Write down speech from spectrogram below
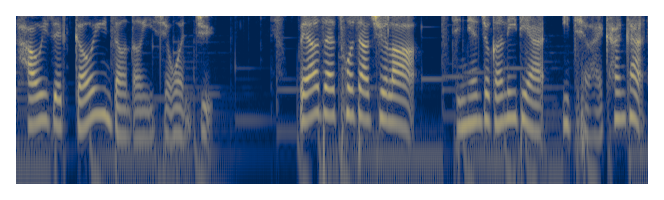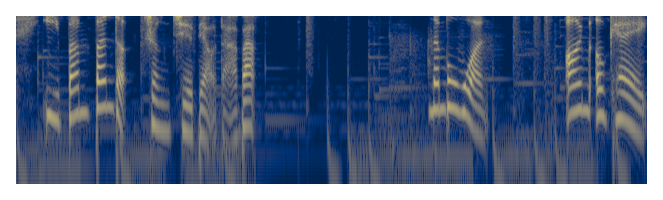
“how is it going” 等等一些问句。不要再错下去了。今天就跟莉迪亚一起来看看一般般的正确表达吧。Number one, I'm okay.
